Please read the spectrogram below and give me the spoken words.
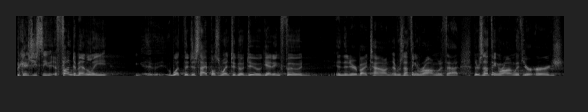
because you see, fundamentally, what the disciples went to go do, getting food in the nearby town, there was nothing wrong with that. There's nothing wrong with your urge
